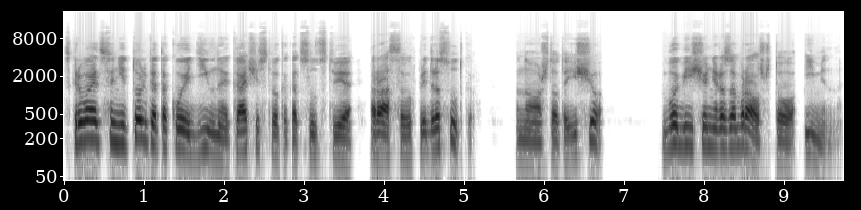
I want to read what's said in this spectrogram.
скрывается не только такое дивное качество, как отсутствие расовых предрассудков, но что-то еще. Бобби еще не разобрал, что именно.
